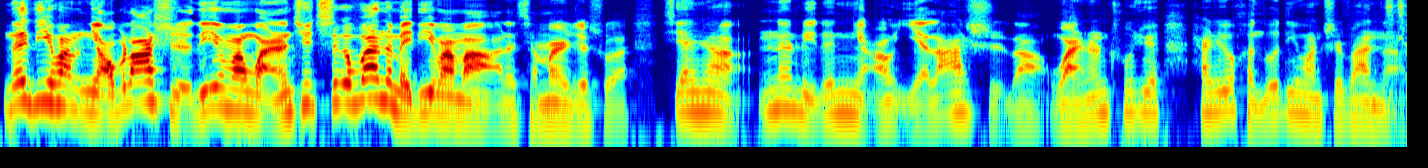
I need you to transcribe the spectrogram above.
那地方鸟不拉屎的地方，晚上去吃个饭都没地方吗？那小妹儿就说，先生，那里的鸟也拉屎的，晚上出去还是有很多地方吃饭的。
